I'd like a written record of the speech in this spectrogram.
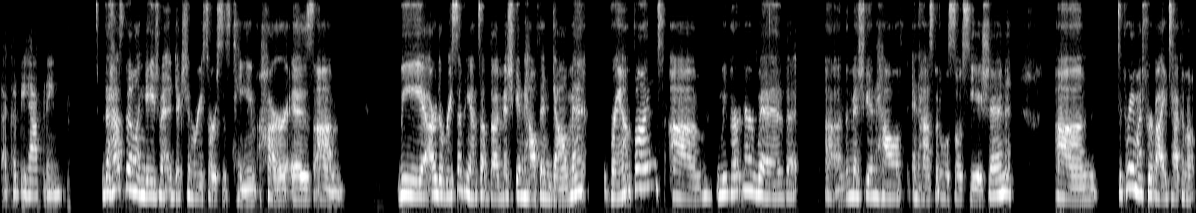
that could be happening. The Hospital Engagement Addiction Resources Team, HART, is um, we are the recipients of the Michigan Health Endowment Grant Fund. Um, we partner with uh, the Michigan Health and Hospital Association um, to pretty much provide technical,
